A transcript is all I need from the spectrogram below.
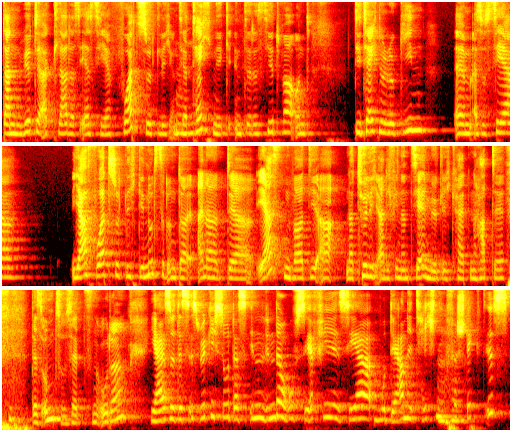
dann wird ja klar, dass er sehr fortschrittlich und mhm. sehr technik interessiert war und die Technologien ähm, also sehr ja fortschrittlich genutzt hat und da einer der ersten war, die auch natürlich auch die finanziellen Möglichkeiten hatte, das umzusetzen, oder? Ja, also das ist wirklich so, dass in Linderhof sehr viel sehr moderne Technik mhm. versteckt ist.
